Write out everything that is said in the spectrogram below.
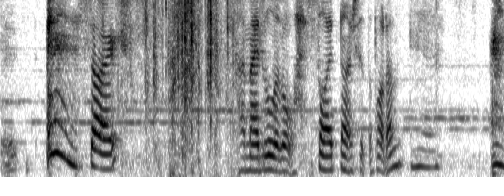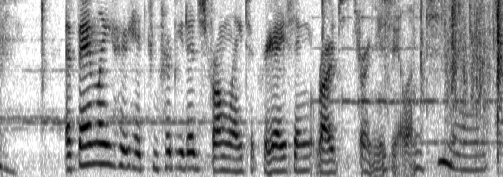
Yeah. So I made a little side note at the bottom. Yeah. A family who had contributed strongly to creating roads through New Zealand. Yeah.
